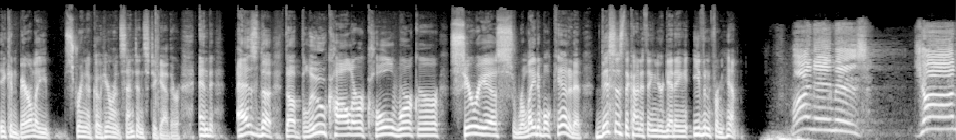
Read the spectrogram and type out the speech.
He can barely string a coherent sentence together. And as the, the blue collar, coal worker, serious, relatable candidate, this is the kind of thing you're getting even from him. My name is John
